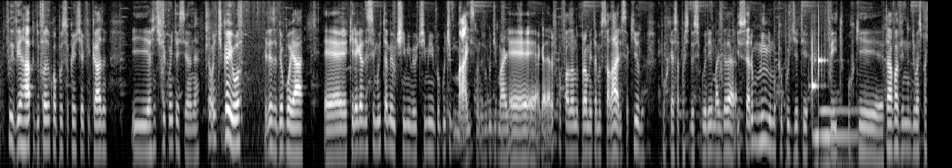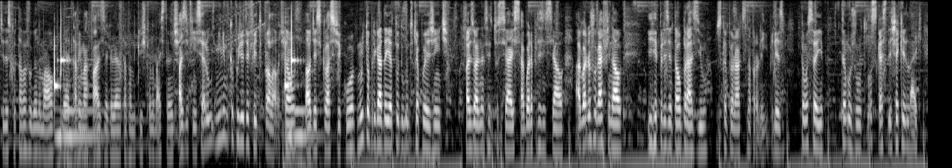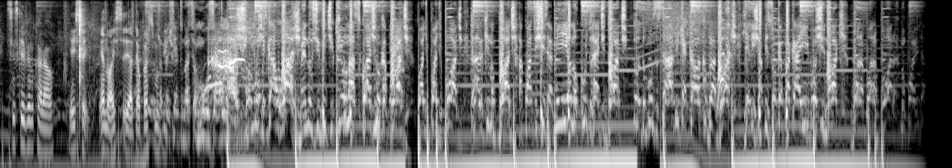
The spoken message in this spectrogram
Fui ver rápido quando com a posição que a gente tinha ficado. E a gente ficou em terceiro, né? Então a gente ganhou beleza? Deu boiar. É, queria agradecer muito ao meu time, meu time jogou demais, mano, jogou demais. É, a galera ficou falando pra aumentar meu salário, isso, aquilo, porque essa partida eu segurei, mas galera, isso era o mínimo que eu podia ter feito, porque eu tava vindo de umas partidas que eu tava jogando mal, né, tava em má fase, a galera tava me criticando bastante, mas enfim, isso era o mínimo que eu podia ter feito pra Loud. Então, Loud se classificou. Muito obrigado aí a todo mundo que apoia a gente, faz olho nas redes sociais, agora é presencial, agora eu jogar a final e representar o Brasil nos campeonatos na Pro League, beleza? Então é isso aí, tamo junto, não esquece de deixar aquele like, se inscrever no canal, e é isso aí, é nóis, e até o próximo vídeo. Menos de 20 quilos na squad nunca pode, pode, pode, pode, claro que não pode, a 4x é minha, eu não Red Dot, todo mundo sabe que é Kawa com o Braddock, e ele já avisou que é pra cair, Boschinock, bora, bora,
